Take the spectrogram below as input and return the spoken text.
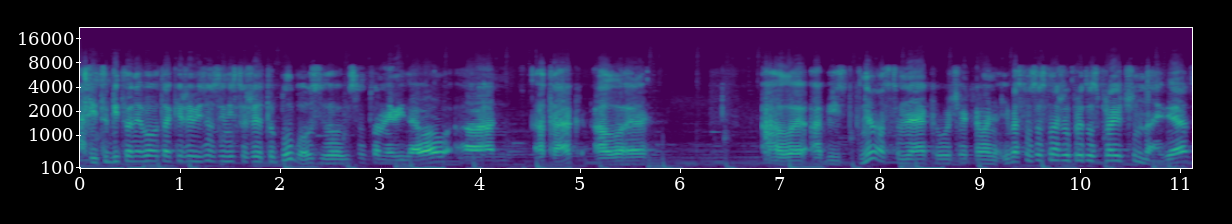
asi to by to nebolo také, že by som si myslel, že je to blbosť, lebo by som to nevydával a, a tak, ale ale aby, nemal som nejaké očakávania. Iba som sa snažil preto spraviť čo najviac,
